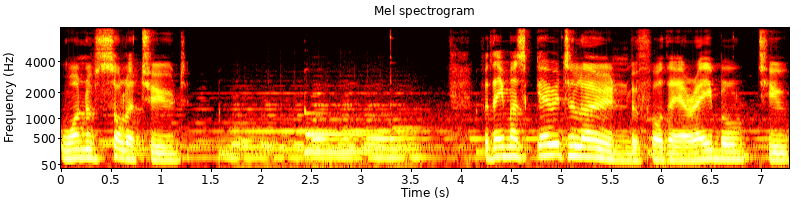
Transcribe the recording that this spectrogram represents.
one of solitude. For they must go it alone before they are able to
